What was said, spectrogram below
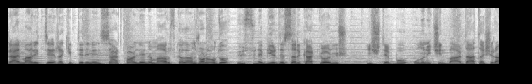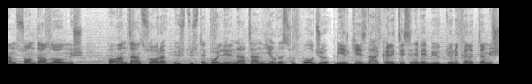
Real Madrid'de rakiplerinin sert faullerine maruz kalan Ronaldo üstüne bir de sarı kart görmüş. İşte bu onun için bardağı taşıran son damla olmuş. O andan sonra üst üste gollerini atan yıldız futbolcu bir kez daha kalitesini ve büyüklüğünü kanıtlamış.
